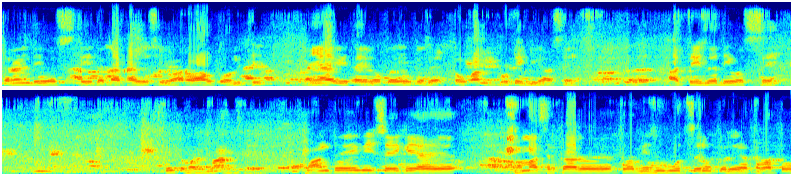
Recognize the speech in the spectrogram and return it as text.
ત્રણ દિવસથી ધક્કા ખાઈએ છીએ. વારો આવતો નથી. અહીંયા આવી તો એ લોકો એવું કહે છે ટોકન ખૂટી ગયા છે. આ ત્રીજો દિવસ છે. શું તમારી માંગ છે? માંગ તો એવી છે કે આમાં સરકાર અથવા બીજું બૂથ શરૂ કરે અથવા તો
